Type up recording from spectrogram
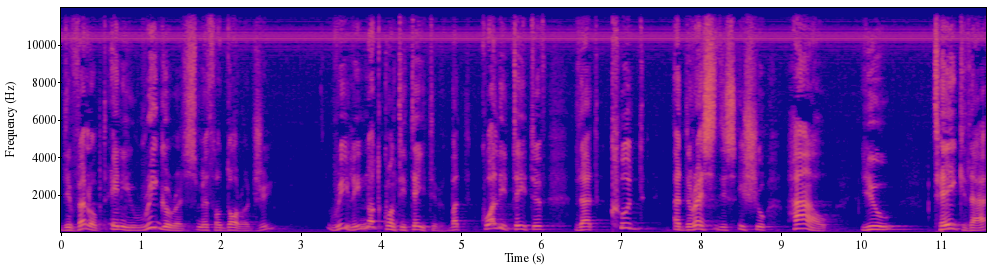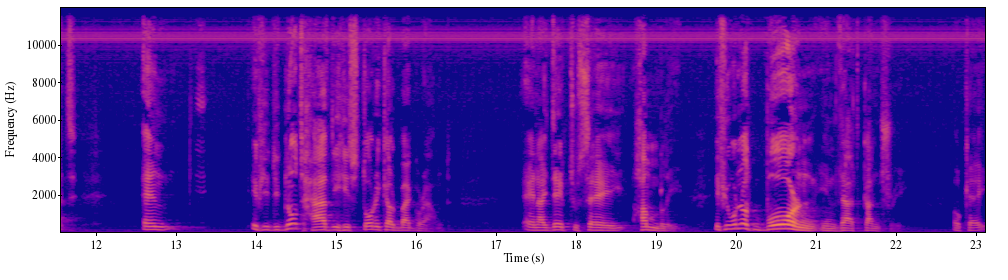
developed any rigorous methodology, really not quantitative, but qualitative, that could address this issue, how you take that and if you did not have the historical background, and I dare to say humbly, if you were not born in that country, okay,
